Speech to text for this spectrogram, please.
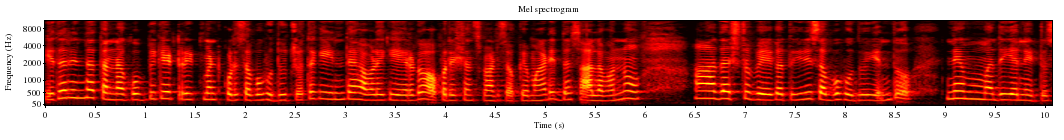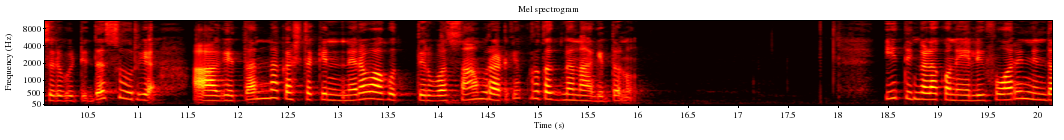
ಇದರಿಂದ ತನ್ನ ಗುಬ್ಬಿಗೆ ಟ್ರೀಟ್ಮೆಂಟ್ ಕೊಡಿಸಬಹುದು. ಜೊತೆಗೆ ಹಿಂದೆ ಅವಳಿಗೆ ಎರಡು ಆಪರೇಷನ್ಸ್ ಮಾಡಿಸೋಕೆ ಮಾಡಿದ್ದ ಸಾಲವನ್ನು ಆದಷ್ಟು ಬೇಗ ತೀರಿಸಬಹುದು ಎಂದು ನೆಮ್ಮದಿಯ ಬಿಟ್ಟಿದ್ದ ಸೂರ್ಯ. ಹಾಗೆ ತನ್ನ ಕಷ್ಟಕ್ಕೆ ನೆರವಾಗುತ್ತಿರುವ ಸಾಮ್ರಾಟ್ಗೆ ಕೃತಜ್ಞನಾಗಿದ್ದನು. ಈ ತಿಂಗಳ ಕೊನೆಯಲ್ಲಿ ಫಾರಿನ್ನಿಂದ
